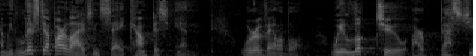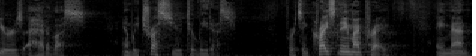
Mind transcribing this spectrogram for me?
And we lift up our lives and say, Count us in. We're available. We look to our best years ahead of us, and we trust you to lead us. For it's in Christ's name I pray. Amen.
